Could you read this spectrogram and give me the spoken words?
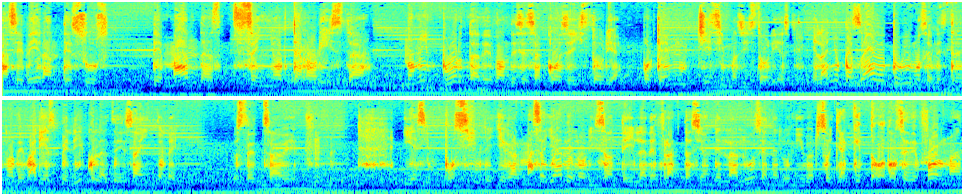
a ceder ante sus demandas, señor terrorista. No me importa de dónde se sacó esa historia, porque hay muchísimas historias. El año pasado tuvimos el estreno de varias películas de esa índole. Usted sabe. y es imposible llegar más allá del horizonte y la defractación de la luz en el universo, ya que todo se deforma.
